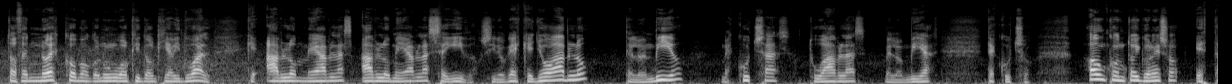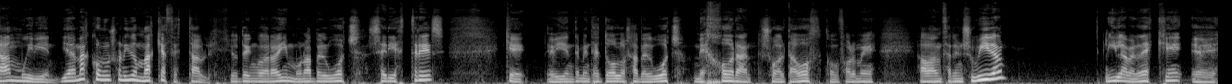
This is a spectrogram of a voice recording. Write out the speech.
Entonces no es como con un walkie-talkie habitual, que hablo, me hablas, hablo, me hablas seguido, sino que es que yo hablo, te lo envío, me escuchas, tú hablas, me lo envías, te escucho. Aún con todo y con eso está muy bien. Y además con un sonido más que aceptable. Yo tengo ahora mismo un Apple Watch Series 3 que evidentemente todos los Apple Watch mejoran su altavoz conforme avanzan en su vida y la verdad es que eh,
